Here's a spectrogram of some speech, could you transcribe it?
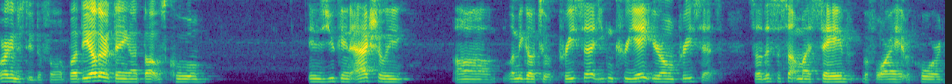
or I can just do default. But the other thing I thought was cool is you can actually, uh, let me go to a preset. You can create your own presets. So this is something I saved before I hit record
